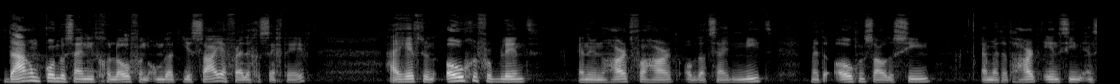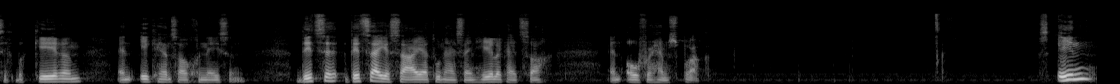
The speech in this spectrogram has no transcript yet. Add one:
Daarom konden zij niet geloven, omdat Jesaja verder gezegd heeft: Hij heeft hun ogen verblind en hun hart verhard, opdat zij niet met de ogen zouden zien en met het hart inzien en zich bekeren en ik hen zou genezen. Dit, dit zei Jesaja toen hij zijn heerlijkheid zag en over hem sprak. Dus in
